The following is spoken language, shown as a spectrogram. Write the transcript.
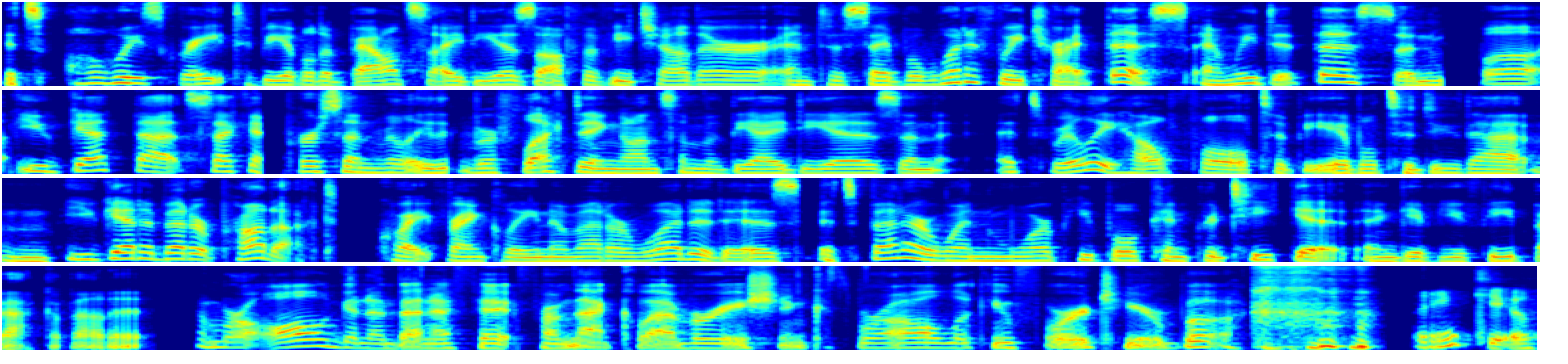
it's always great to be able to bounce ideas off of each other and to say, but what if we tried this and we did this? And well, you get that second person really reflecting on some of the ideas. And it's really helpful to be able to do that. And you get a better product, quite frankly, no matter what it is. It's better when more people can critique it and give you feedback about it. And we're all going to benefit from that collaboration because we're all looking forward to your book. Thank you.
